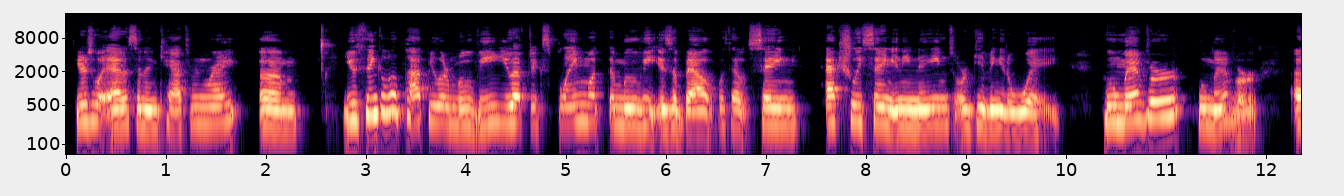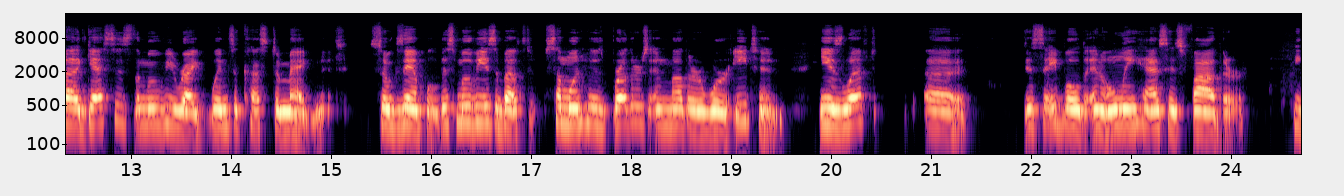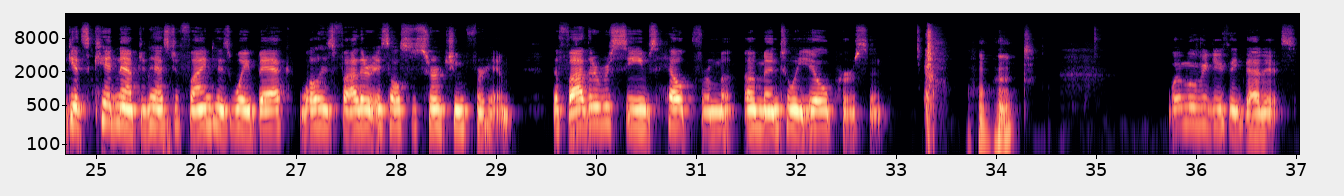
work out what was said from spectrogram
Here's what Addison and Catherine write. Um, you think of a popular movie, you have to explain what the movie is about without saying actually saying any names or giving it away. Whomever, whomever uh, guesses the movie right wins a custom magnet. So, example: this movie is about someone whose brothers and mother were eaten. He is left uh, disabled and only has his father. He gets kidnapped and has to find his way back while his father is also searching for him. The father receives help from a mentally ill person. What? What movie do you think that is?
